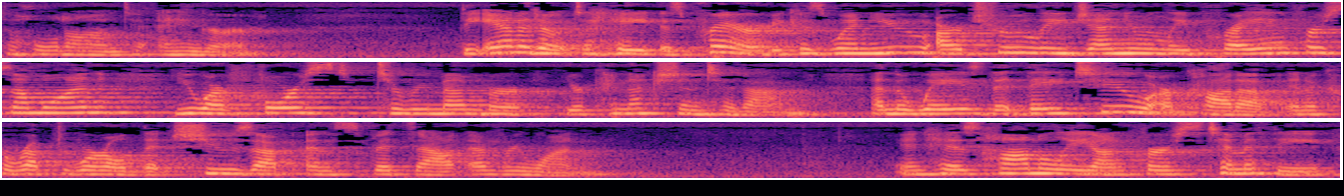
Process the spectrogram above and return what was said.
to hold on to anger. The antidote to hate is prayer because when you are truly, genuinely praying for someone, you are forced to remember your connection to them and the ways that they too are caught up in a corrupt world that chews up and spits out everyone. In his homily on 1 Timothy,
